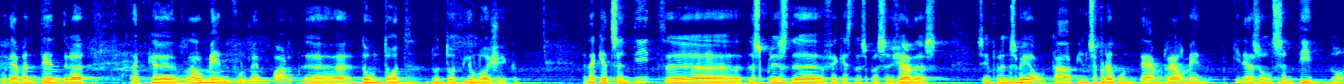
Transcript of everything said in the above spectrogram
podem entendre que realment formem part d'un tot, tot biològic. En aquest sentit, eh, després de fer aquestes passejades, sempre ens ve al cap i ens preguntem realment quin és el sentit no?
